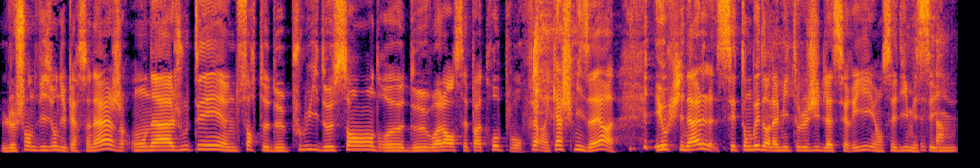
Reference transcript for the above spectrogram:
le champ de vision du personnage. On a ajouté une sorte de pluie de cendres, de voilà, on sait pas trop, pour faire un cache-misère. et au final, c'est tombé dans la mythologie de la série et on s'est dit, mais c'est une,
